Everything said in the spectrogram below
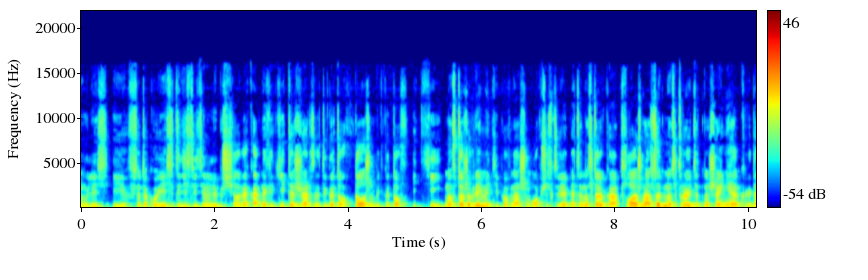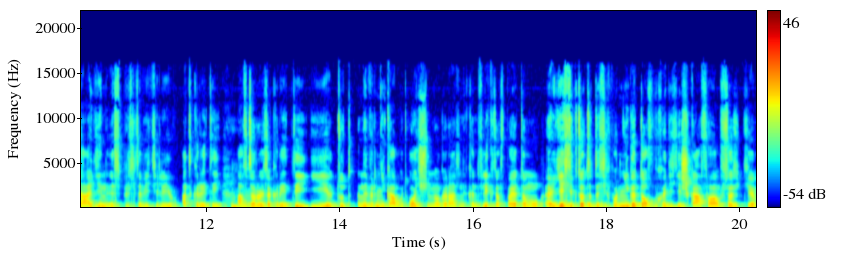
издевнулись, и все такое. Если ты действительно любишь человека, на какие-то жертвы ты готов, должен быть готов идти, но в то же время, типа, в нашем обществе это настолько сложно, особенно строить отношения, когда один из представителей открытый, mm-hmm. а второй закрытый, и тут наверняка будет очень много разных конфликтов, поэтому э, если кто-то до сих пор не готов выходить из шкафа, все-таки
